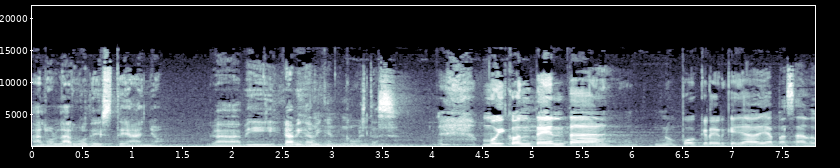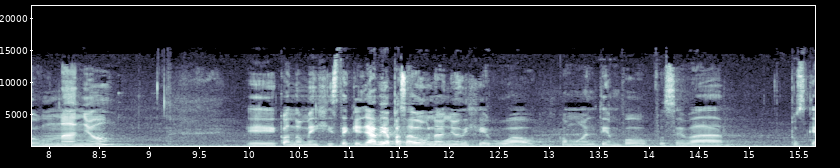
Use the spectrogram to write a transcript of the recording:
a lo largo de este año. Gaby, Gaby, Gaby, ¿cómo estás? Muy contenta, no puedo creer que ya haya pasado un año. Eh, cuando me dijiste que ya había pasado un año, dije, wow, cómo el tiempo pues se va, pues que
